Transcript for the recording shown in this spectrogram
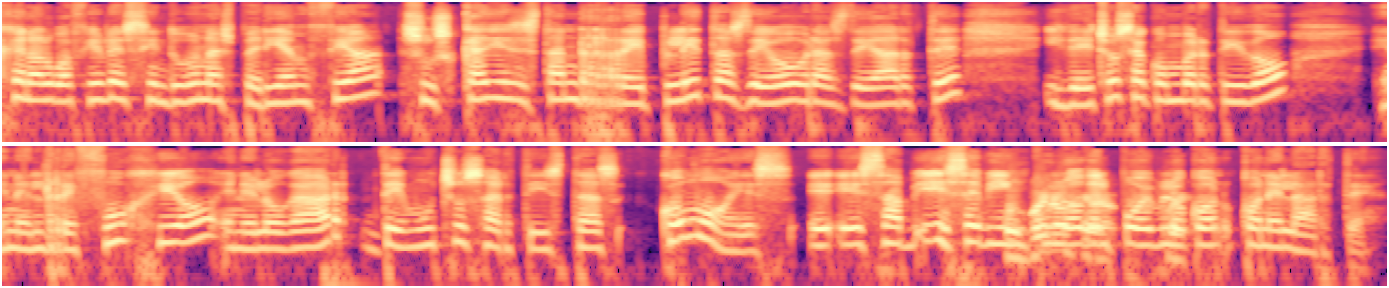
Genalguacil es sin duda una experiencia, sus calles están repletas de obras de arte y de hecho se ha convertido en el refugio, en el hogar de muchos artistas. ¿Cómo es e, ese pues vínculo del pueblo pues con el arte?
